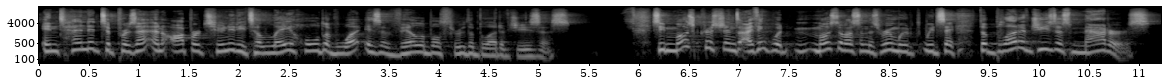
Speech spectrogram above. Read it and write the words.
intended to present an opportunity to lay hold of what is available through the blood of Jesus. See, most Christians, I think would most of us in this room would we'd say the blood of Jesus matters.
